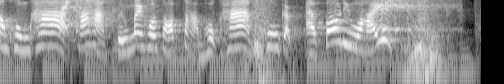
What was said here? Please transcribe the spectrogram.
ความคุ้มค่า ถ้าหากซื้อ Microsoft 365 คู่กับ Apple Device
